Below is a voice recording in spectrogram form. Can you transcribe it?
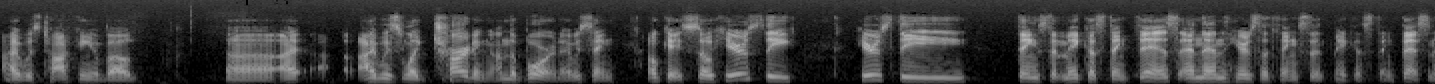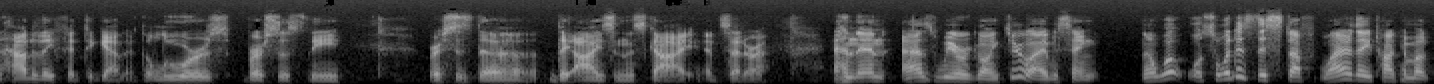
I was talking about. Uh, I I was like charting on the board. I was saying, okay, so here's the here's the things that make us think this, and then here's the things that make us think this, and how do they fit together? The lures versus the versus the the eyes in the sky, etc. And then as we were going through, I was saying, now what? So what is this stuff? Why are they talking about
